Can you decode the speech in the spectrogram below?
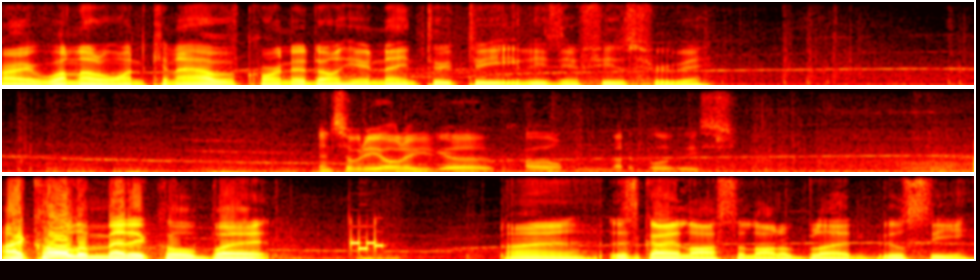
Alright, one out of one. Can I have a corner down here? 933 Elysian Fields Freeway. And somebody already uh, call medical at least. I called a medical, but uh, this guy lost a lot of blood. We'll see.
